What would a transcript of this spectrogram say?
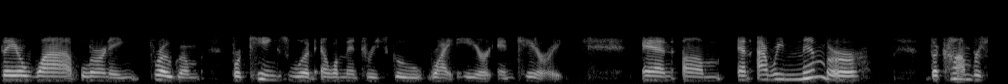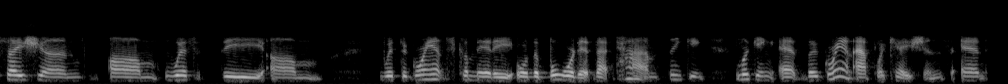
their Y Learning program for Kingswood Elementary School right here in Cary. And um, and I remember the conversation um, with the um, with the grants committee or the board at that time, thinking, looking at the grant applications, and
